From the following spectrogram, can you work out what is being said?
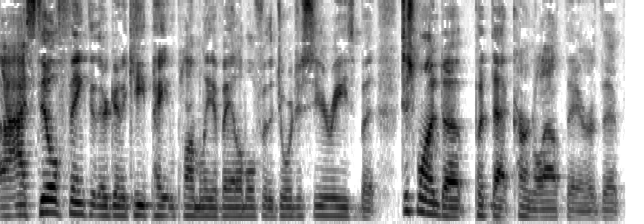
I still think that they're going to keep Peyton Plumlee available for the Georgia series, but just wanted to put that kernel out there that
